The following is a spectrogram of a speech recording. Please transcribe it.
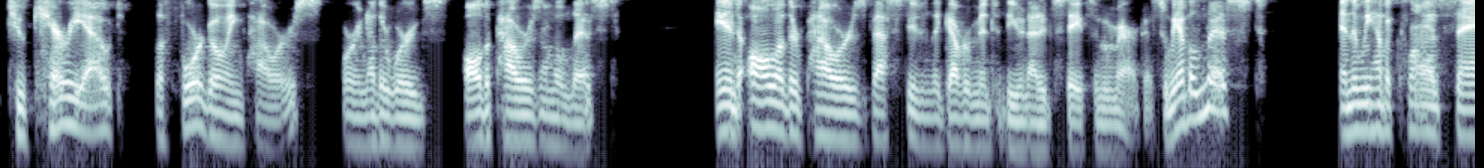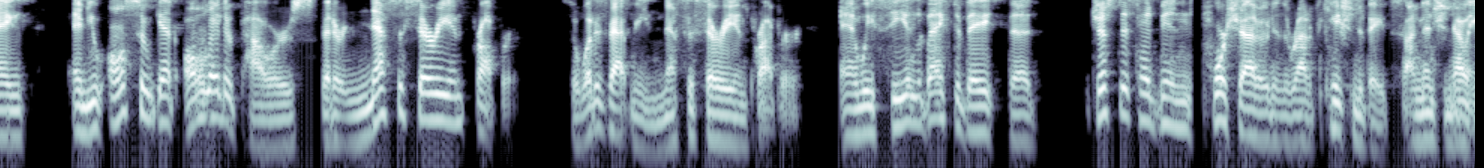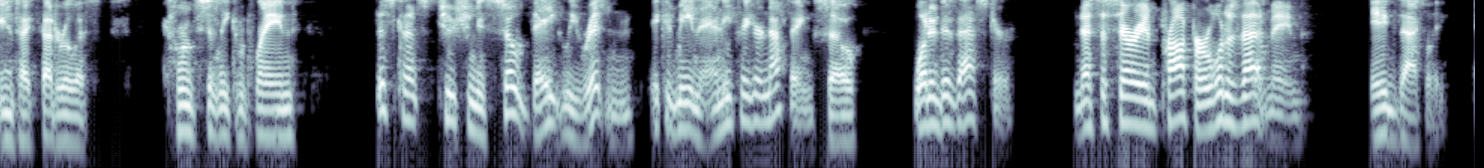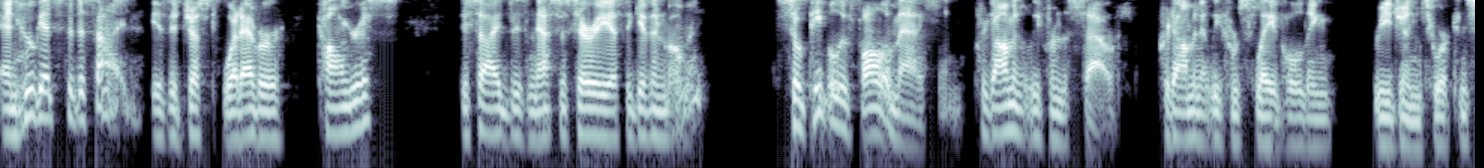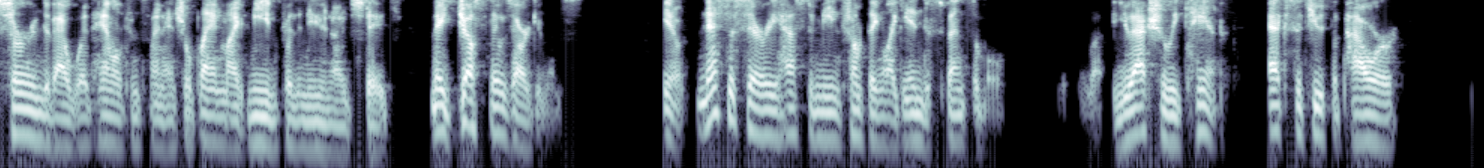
to carry out the foregoing powers, or in other words, all the powers on the list, and all other powers vested in the government of the United States of America. So we have a list, and then we have a clause saying, and you also get all other powers that are necessary and proper. So what does that mean, necessary and proper? And we see in the bank debate that just as had been foreshadowed in the ratification debates, I mentioned how anti federalists constantly complained this Constitution is so vaguely written, it could mean anything or nothing. So, what a disaster. Necessary and proper. What does that mean? Exactly. And who gets to decide? Is it just whatever Congress decides is necessary at the given moment? So, people who follow Madison, predominantly from the South, predominantly from slaveholding regions who are concerned about what Hamilton's financial plan might mean for the new United States, make just those arguments you know, necessary has to mean something like indispensable. You actually can't execute the power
